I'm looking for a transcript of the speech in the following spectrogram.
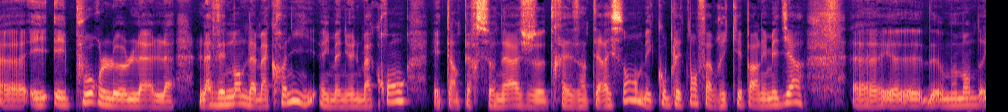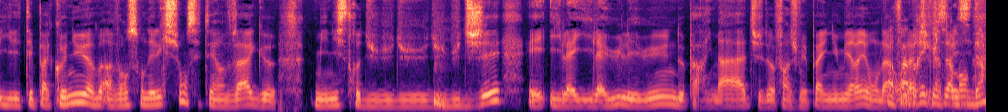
euh, et, et, pour l'avènement de la Macronie. Emmanuel Macron est un personnage très intéressant, mais complètement fabriqué par les médias. Euh, au moment, il n'était pas connu avant son élection. C'était un vague ministre du, du, du, budget et il a, il a eu les unes de Paris Match. De, enfin, je vais pas énumérer. On l'a, fabrique un président.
